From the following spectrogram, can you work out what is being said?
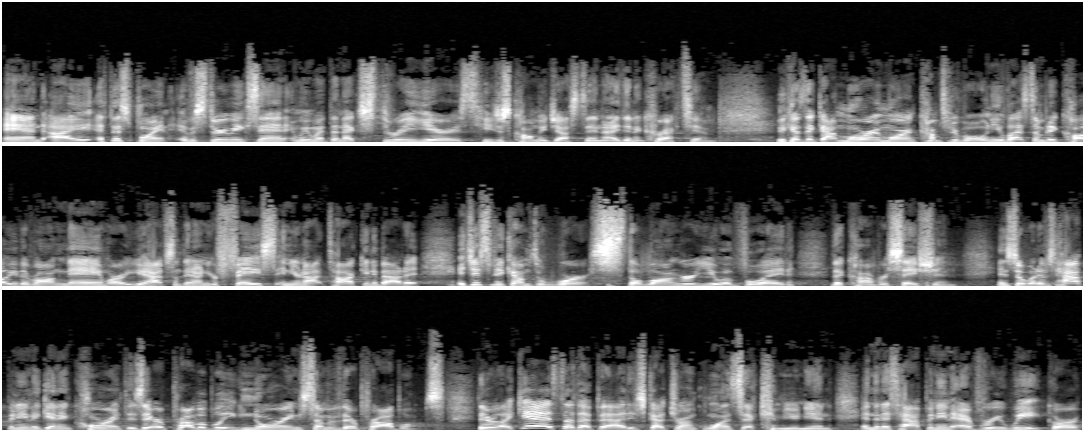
And I, at this point, it was three weeks in, and we went the next three years, he just called me Justin, and I didn't correct him. Because it got more and more uncomfortable. When you let somebody call you the wrong name, or you have something on your face and you're not talking about it, it just becomes worse the longer you avoid the conversation. And so, what was happening again in Corinth is they were probably ignoring some of their problems. They were like, yeah, it's not that bad. He just got drunk once at communion, and then it's happening every week. Or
